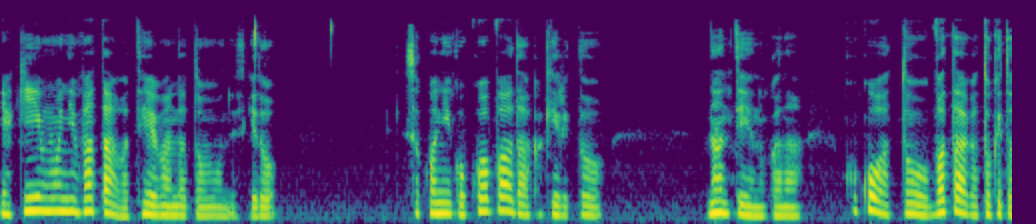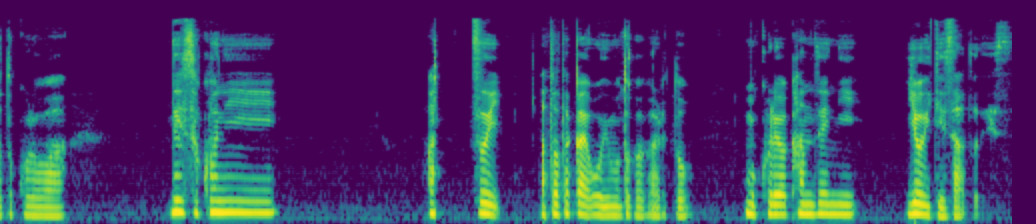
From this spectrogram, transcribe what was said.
焼き芋にバターは定番だと思うんですけど、そこにココアパウダーかけると、なんていうのかな。ココアとバターが溶けたところは、で、そこに、熱い、温かいお芋とかがあると、もうこれは完全に良いデザートです。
